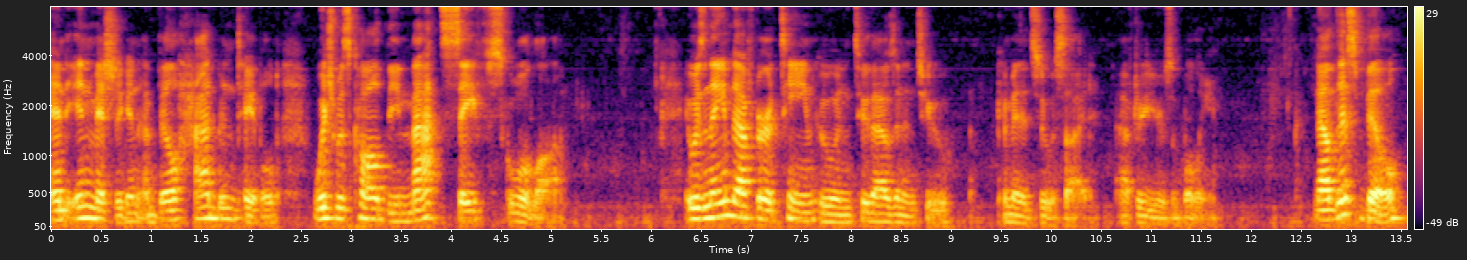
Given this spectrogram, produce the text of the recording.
And in Michigan, a bill had been tabled which was called the Matt Safe School Law. It was named after a teen who in 2002 committed suicide after years of bullying. Now, this bill,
